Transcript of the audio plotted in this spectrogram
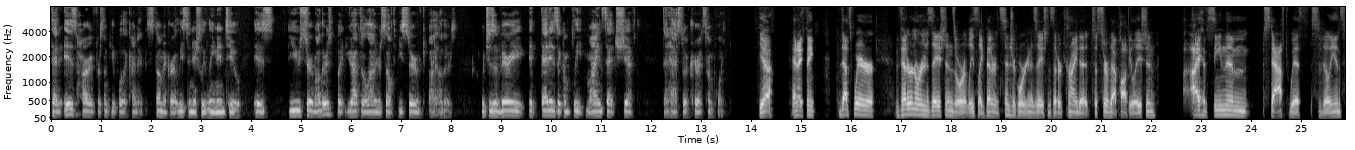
that is hard for some people to kind of stomach or at least initially lean into is you serve others, but you have to allow yourself to be served by others, which is a very it, that is a complete mindset shift that has to occur at some point. Yeah, and I think that's where veteran organizations, or at least like veteran centric organizations that are trying to to serve that population, I have seen them staffed with civilians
